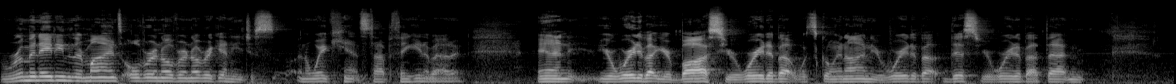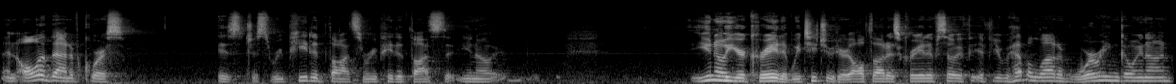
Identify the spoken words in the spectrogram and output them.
ruminating in their minds over and over and over again. You just, in a way, can't stop thinking about it. And you're worried about your boss, you're worried about what's going on, you're worried about this, you're worried about that. And, and all of that, of course, is just repeated thoughts and repeated thoughts that, you know, you know you're creative. We teach you here, all thought is creative. So if, if you have a lot of worrying going on,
